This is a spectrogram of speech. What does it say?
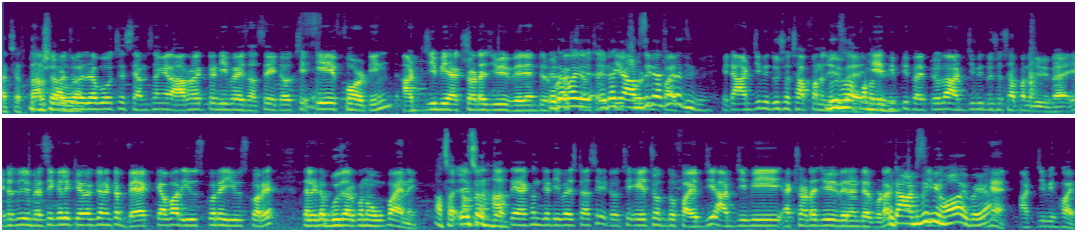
আচ্ছা তারপরে চলে যাব হচ্ছে স্যামসাং এর আরও একটা ডিভাইস আছে এটা হচ্ছে ভাই এটা কি 8GB 128GB এটা টা হলো 8GB 256GB ভাই। এটা যদি বেসিক্যালি কেউ একজন একটা ব্যাক কভার ইউজ করে ইউজ করে তাহলে এটা বোঝার কোনো উপায় নেই। আচ্ছা হাতে এখন যে ডিভাইসটা আছে এটা হচ্ছে A14 5G 8GB 128GB ভেরিয়েন্টের প্রোডাক্ট হয় ভাই হ্যাঁ হয়।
